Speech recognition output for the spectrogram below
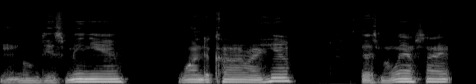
Move this menu. WanderCon right here. There's my website.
